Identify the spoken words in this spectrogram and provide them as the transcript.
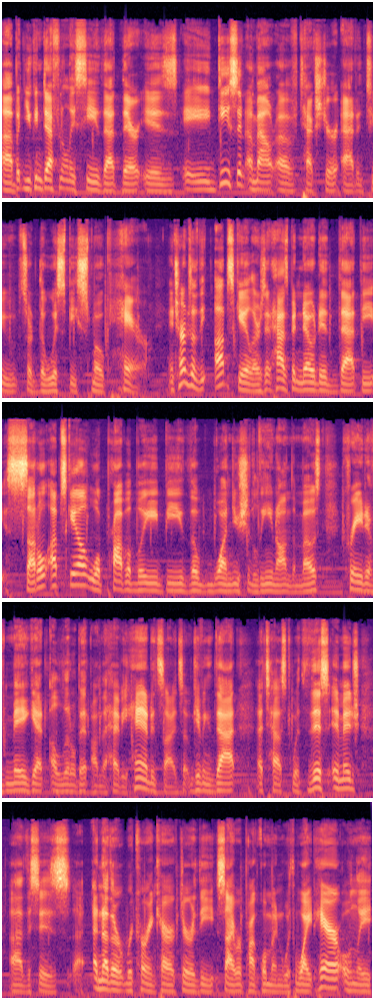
uh, but you can definitely see that there is a decent amount of texture added to sort of the wispy smoke hair. In terms of the upscalers, it has been noted that the subtle upscale will probably be the one you should lean on the most. Creative may get a little bit on the heavy-handed side, so giving that a test with this image. Uh, this is uh, another recurring character, the cyberpunk woman with white hair, only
